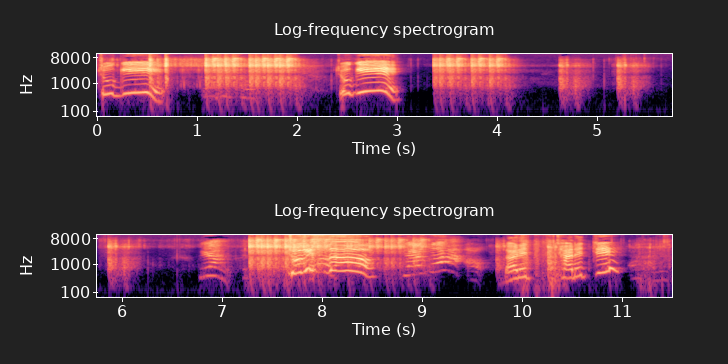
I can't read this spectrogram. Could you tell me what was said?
저기, 어디? 저기, 그냥, 저기 있어. 나가! 나래 잘했지? 어, 잘했어.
